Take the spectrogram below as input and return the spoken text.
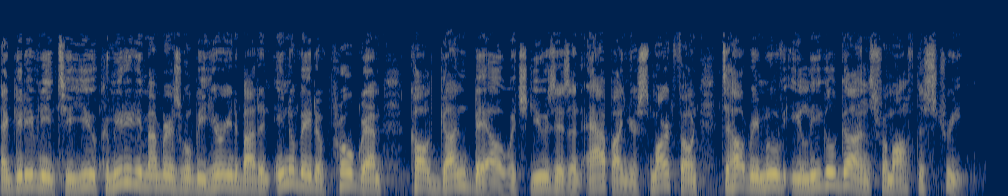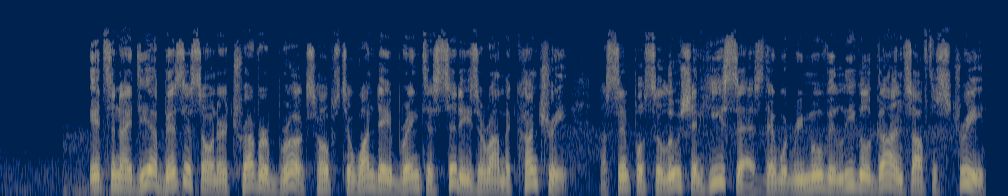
And good evening to you. Community members will be hearing about an innovative program called Gun Bail, which uses an app on your smartphone to help remove illegal guns from off the street. It's an idea business owner Trevor Brooks hopes to one day bring to cities around the country. A simple solution, he says, that would remove illegal guns off the street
